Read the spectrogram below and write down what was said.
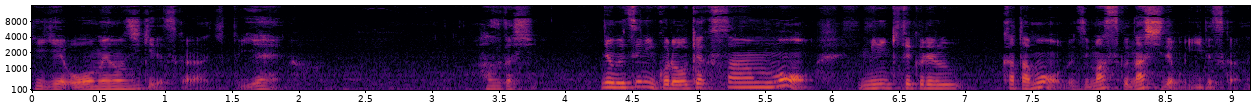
ヒゲ多めの時期ですからちょっと嫌やな。恥ずかしい。でも別にこれお客さんも見に来てくれる方も別にマスクなしでもいいですからね。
